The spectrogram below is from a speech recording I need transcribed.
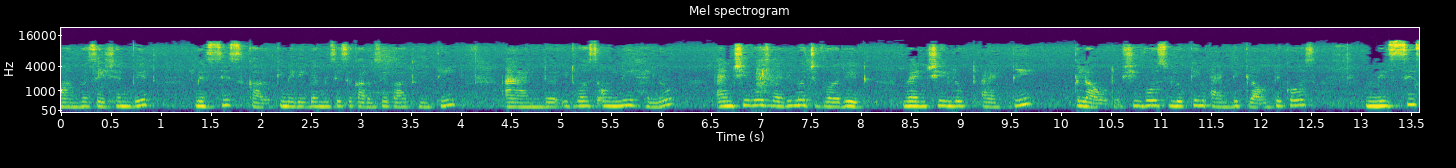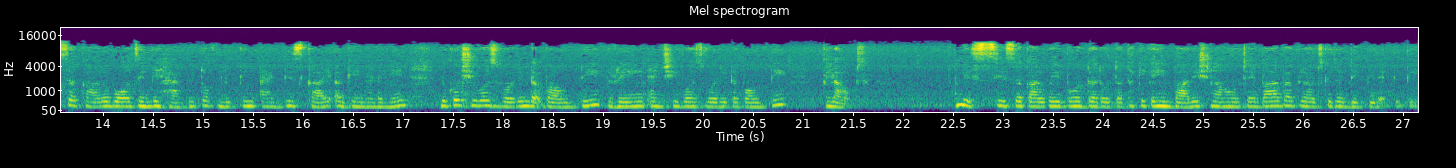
conversation with mrs sakaro कि मेरी एक बार मिसिस सकारो से बात हुई थी and uh, it was only hello and she was very much worried when she looked at the cloud she was looking at the cloud because mrs sakaro was in the habit of looking at the sky again and again because she was worried about the rain and she was worried about the clouds Mrs सकारो को ये बहुत डर होता था कि कहीं बारिश ना हो जाए बार बार क्लाउड्स की तरफ देखती रहती थी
